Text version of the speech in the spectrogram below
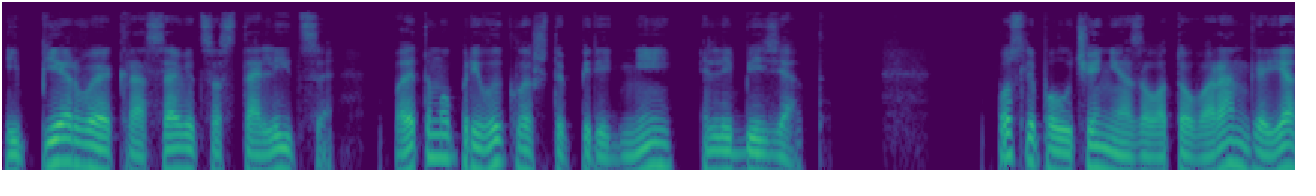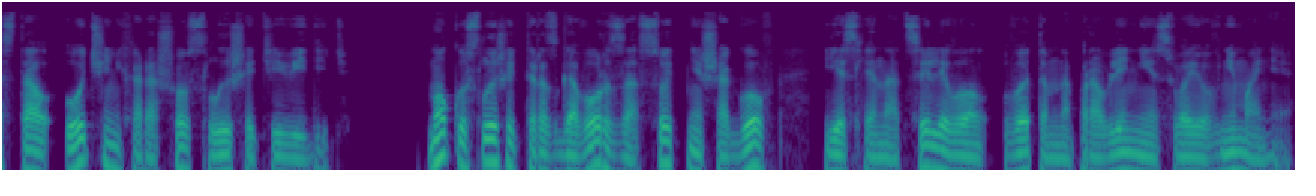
и первая красавица столицы, поэтому привыкла, что перед ней лебезят. После получения золотого ранга я стал очень хорошо слышать и видеть. Мог услышать разговор за сотни шагов, если нацеливал в этом направлении свое внимание.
